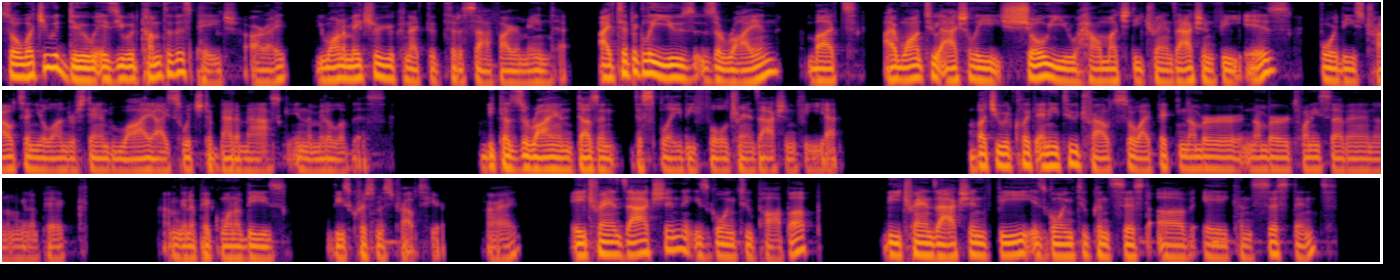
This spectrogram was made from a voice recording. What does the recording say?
So what you would do is you would come to this page, all right? You want to make sure you're connected to the Sapphire main mainnet. I typically use Zerion, but I want to actually show you how much the transaction fee is for these trouts, and you'll understand why I switched to MetaMask in the middle of this because Zerion doesn't display the full transaction fee yet. But you would click any two trouts. So I picked number number 27 and I'm gonna pick I'm to pick one of these these Christmas trouts here. All right. A transaction is going to pop up. The transaction fee is going to consist of a consistent,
